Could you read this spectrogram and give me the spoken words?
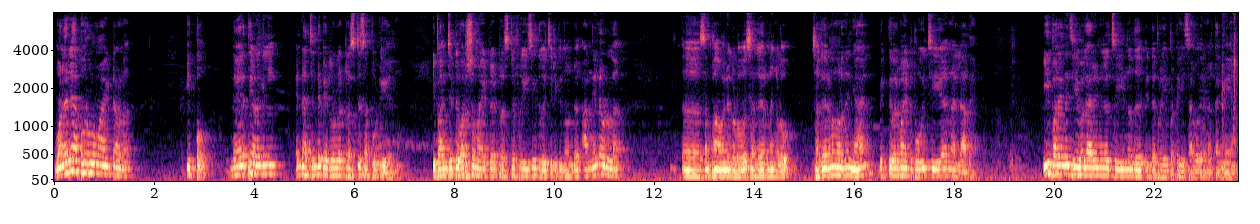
വളരെ അപൂർവമായിട്ടാണ് ഇപ്പോൾ നേരത്തെ ആണെങ്കിൽ എന്റെ അച്ഛന്റെ പേരിലുള്ള ട്രസ്റ്റ് സപ്പോർട്ട് ചെയ്യുമായിരുന്നു ഇപ്പോൾ അഞ്ചെട്ട് വർഷമായിട്ട് ട്രസ്റ്റ് ഫ്രീസ് ചെയ്ത് വെച്ചിരിക്കുന്നതുകൊണ്ട് അങ്ങനെയുള്ള സംഭാവനകളോ സഹകരണങ്ങളോ സഹകരണം എന്ന് പറഞ്ഞാൽ ഞാൻ വ്യക്തിപരമായിട്ട് പോയി ചെയ്യുക എന്നല്ലാതെ. ഈ പറയുന്ന ജീവകാരുണ്യങ്ങൾ ചെയ്യുന്നത് എന്റെ പ്രിയപ്പെട്ട ഈ സഹോദരങ്ങൾ തന്നെയാണ്.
